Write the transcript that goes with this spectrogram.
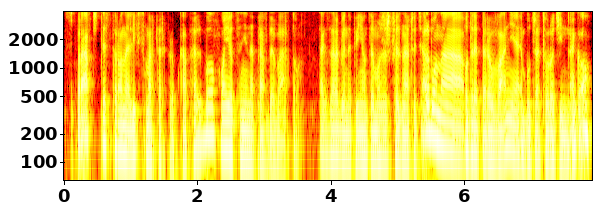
Sprawdź tę stronę livesmarter.pl, bo w mojej ocenie naprawdę warto. Tak zarobione pieniądze możesz przeznaczyć albo na podreperowanie budżetu rodzinnego,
